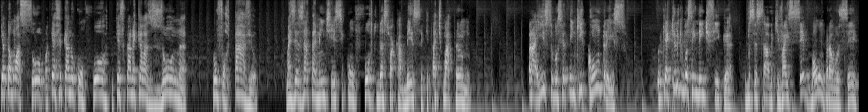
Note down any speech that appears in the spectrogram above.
quer tomar uma sopa, quer ficar no conforto, quer ficar naquela zona confortável. Mas é exatamente esse conforto da sua cabeça que está te matando. Para isso, você tem que ir contra isso. Porque aquilo que você identifica, você sabe que vai ser bom para você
